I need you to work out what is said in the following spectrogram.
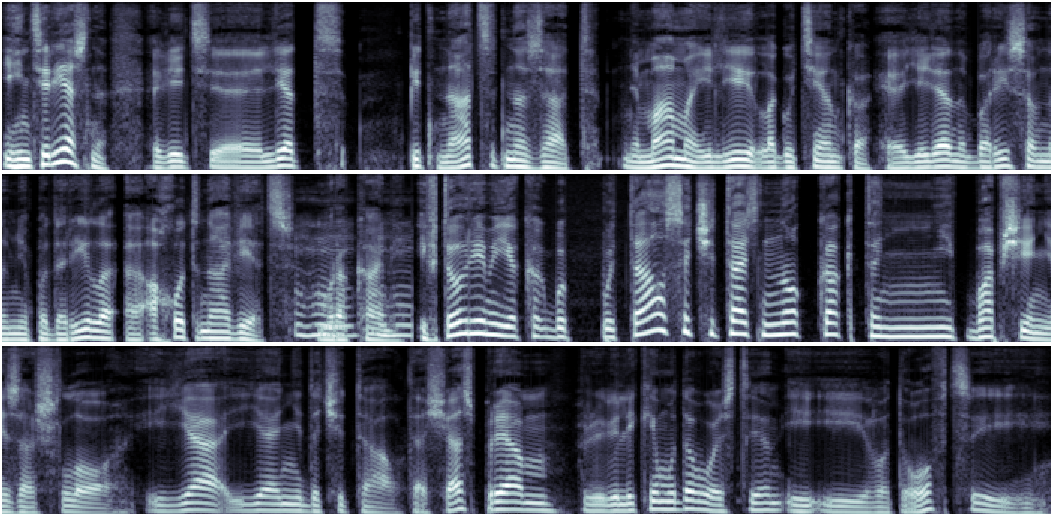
И интересно, ведь э, лет 15 назад мама Ильи Лагутенко, э, Елена Борисовна мне подарила э, «Охота на овец» угу, Мураками. Угу. И в то время я как бы пытался читать, но как-то не, вообще не зашло. И я, я не дочитал. А сейчас прям при великим удовольствием. И, и вот «Овцы», и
